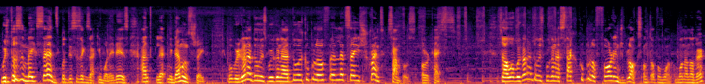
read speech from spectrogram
Which doesn't make sense, but this is exactly what it is. And let me demonstrate. What we're gonna do is we're gonna do a couple of, uh, let's say, strength samples or tests. So what we're gonna do is we're gonna stack a couple of 4 inch blocks on top of one, one another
